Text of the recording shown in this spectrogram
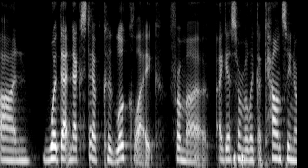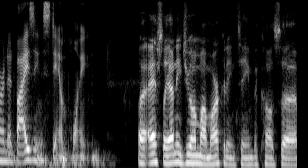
on what that next step could look like from a, I guess, from like a counseling or an advising standpoint? Well, Ashley, I need you on my marketing team because uh,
